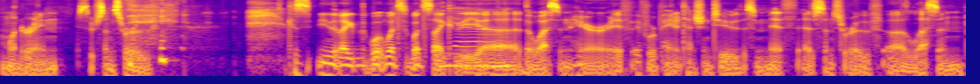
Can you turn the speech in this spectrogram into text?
I'm wondering. Is there some sort of because you know, like what's what's like the uh, the lesson here if if we're paying attention to this myth as some sort of uh, lesson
